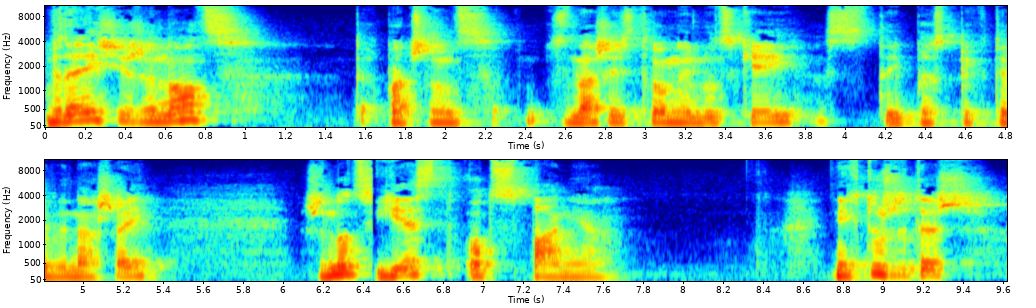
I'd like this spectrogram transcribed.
Wydaje się, że noc patrząc z naszej strony ludzkiej, z tej perspektywy naszej, że noc jest od spania. Niektórzy też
